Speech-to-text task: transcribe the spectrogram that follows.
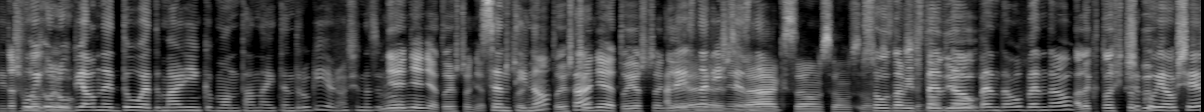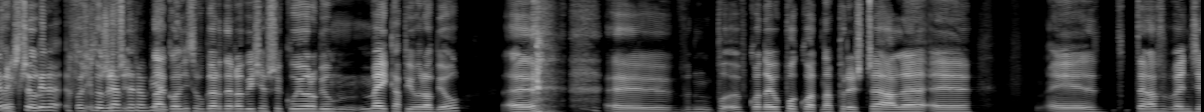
Yy, Też u twój ulubiony duet Malink, Montana i ten drugi, jak on się nazywa? Nie, nie, nie, to jeszcze nie. To Sentino, Jeszcze nie, to jeszcze tak? nie, to jeszcze nie. Ale jest na liście nie. z Tak, są, są, są. Są z nami w są. studiu. Będą, będą, będą. Ale ktoś, kto by- Szykują się, ktoś, kto, przebiera ktoś, w, kto w garderobie. Tak, oni są w garderobie, się szykują, robią make-up im robią. E, e, wkładają pokład na pryszcze, ale e, e, teraz będzie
